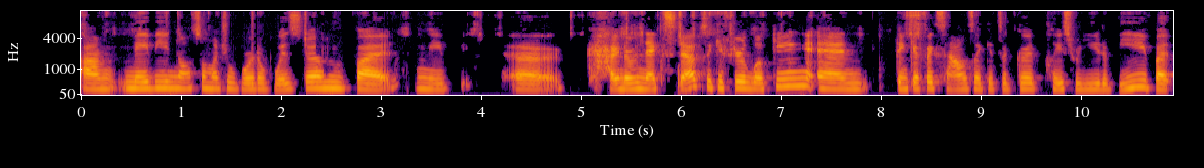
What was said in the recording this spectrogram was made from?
Um, maybe not so much a word of wisdom, but maybe uh, kind of next steps. Like if you're looking and think if it sounds like it's a good place for you to be, but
